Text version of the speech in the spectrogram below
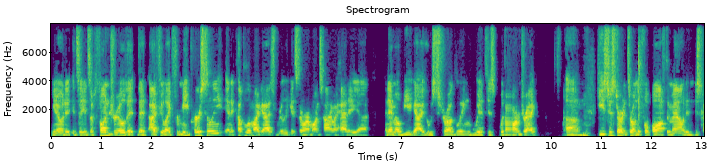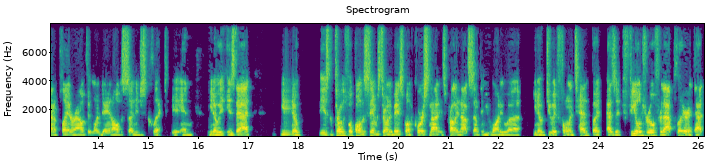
you know and it, it's a, it's a fun drill that that i feel like for me personally and a couple of my guys really gets their arm on time. I had a uh, an mlb guy who was struggling with his with arm drag. Um, he's just started throwing the football off the mound and just kind of playing around with it one day and all of a sudden it just clicked. And you know is that you know is the throwing the football the same as throwing a baseball? Of course not. It's probably not something you want to uh, you know do at full intent but as a field drill for that player at that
